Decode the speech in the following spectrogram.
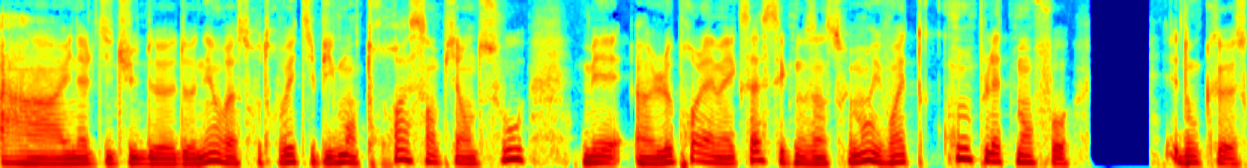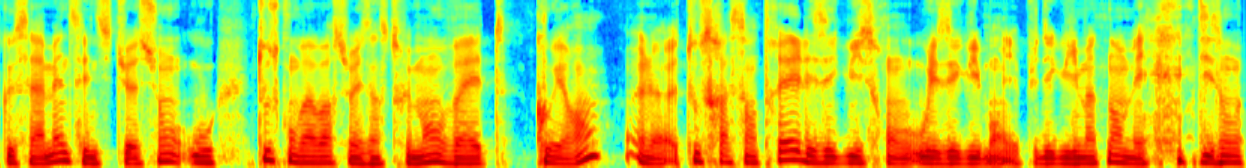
à une altitude donnée, on va se retrouver typiquement 300 pieds en dessous, mais le problème avec ça, c'est que nos instruments, ils vont être complètement faux. Et donc, ce que ça amène, c'est une situation où tout ce qu'on va avoir sur les instruments va être cohérent, tout sera centré, les aiguilles seront, ou les aiguilles, bon, il n'y a plus d'aiguilles maintenant, mais disons,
